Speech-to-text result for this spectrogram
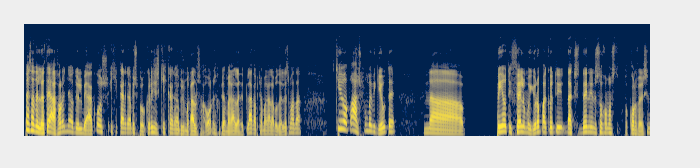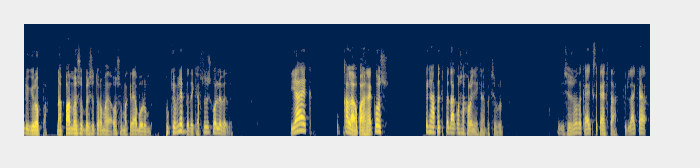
Πες τα τελευταία χρόνια ότι ο Ολυμπιακός έχει κάνει κάποιες προκρίσεις και έχει κάνει κάποιους μεγάλους αγώνες, κάποια μεγάλα διπλά, κάποια μεγάλα αποτελέσματα και ας πούμε δικαιούται να πει ότι θέλουμε Europa και ότι εντάξει δεν είναι στόχος μας το conference, είναι το Europa. Να πάμε όσο περισσότερο όσο μακριά μπορούμε. Που και βλέπετε και αυτό δυσκολεύεται. Η ΑΕΚ, καλά, ο Παναθηναϊκός έχει να παίξει 500 χρόνια έχει να παίξει Ευρώπη. Η σεζόν 16-17. Φυλάκια,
